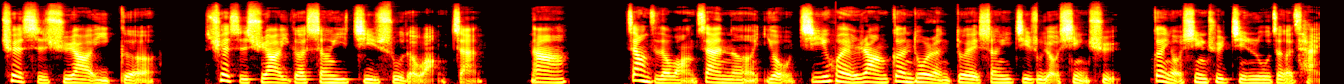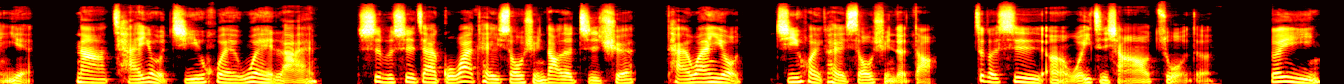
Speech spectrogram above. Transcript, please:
确实需要一个，确实需要一个生意技术的网站。那这样子的网站呢，有机会让更多人对生意技术有兴趣，更有兴趣进入这个产业，那才有机会未来是不是在国外可以搜寻到的职缺，台湾有机会可以搜寻得到。这个是呃，我一直想要做的，所以。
